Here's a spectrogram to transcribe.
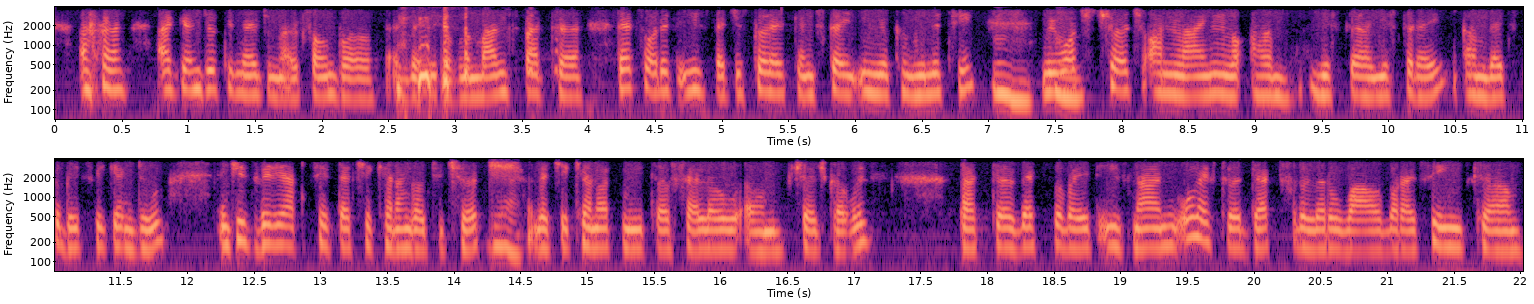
I can just imagine her phone bill at the end of the month, but uh, that's what it is, that you still can stay in your community. Mm-hmm. We mm-hmm. watched church online um, yesterday. Um, that's the best we can do. And she's very upset that she cannot go to church, yeah. that she cannot meet her fellow um, churchgoers. But uh, that's the way it is now, and we all have to adapt for a little while. But I think... Um,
